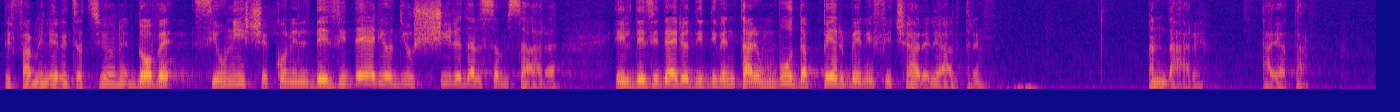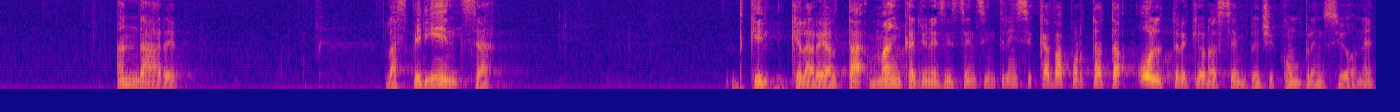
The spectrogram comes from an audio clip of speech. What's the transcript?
di familiarizzazione, dove si unisce con il desiderio di uscire dal samsara e il desiderio di diventare un Buddha per beneficiare gli altri. Andare, tayata. Andare. L'esperienza che, che, la realtà manca di un'esistenza intrinseca va portata oltre che una semplice comprensione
